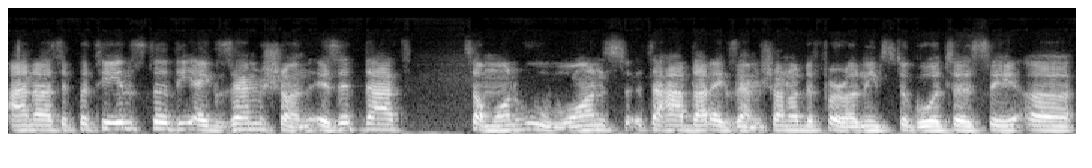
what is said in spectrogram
And as it pertains to the exemption, is it that someone who wants to have that exemption or deferral needs to go to, say, a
